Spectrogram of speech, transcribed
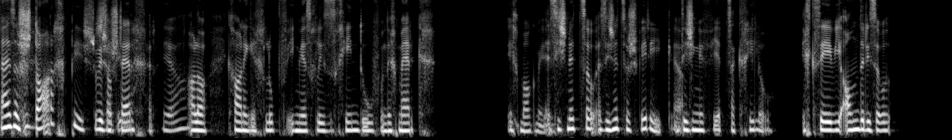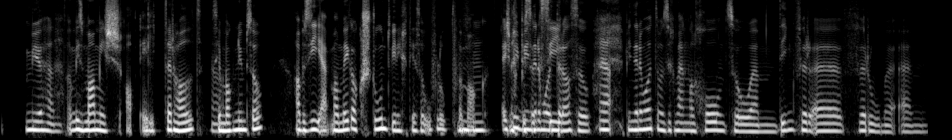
Nein, so stark bist. Du bist auch stärker. Ja. Also, keine Ahnung, ich lupfe irgendwie ein kleines Kind auf und ich merke, Ich mag mich. es ist nicht so, es ist nicht so schwierig. Ja. Das ist irgendwie 14 Kilo. Ich sehe, wie andere so Mühe haben. Und meine Mama ist älter halt, sie Ja. mag nicht mehr so. Aber sie hat mal mega gestaunt, wie ich die so auflupfen mag. Mhm. Ist Ich bei bin so meiner Mutter auch so. Ja. Bei meiner Mutter muss ich manchmal kommen und so ähm, Ding ver, äh, verräumen. Ähm,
